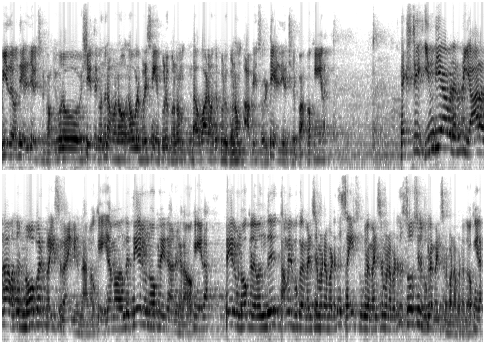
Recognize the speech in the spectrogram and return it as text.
உயிரை வந்து எழுதி வச்சிருப்பாங்க. இவ்வளோ விஷயத்துக்கு வந்து நம்ம நோ நோபல் பிரைஸ் நீங்கள் கொடுக்கணும் இந்த அவார்டை வந்து கொடுக்கணும் அப்படின்னு சொல்லிட்டு எழுதி வச்சிருப்பாங்க ஓகேங்களா நெக்ஸ்ட் இந்தியாவில இருந்து யாரெல்லாம் வந்து நோபல் பிரைஸ் வாங்கியிருந்தாங்க? ஓகே நம்ம வந்து தேர்வு நோக்கில் இதை அணுகலாம். ஓகேங்களா தேர்வு நோக்கில் வந்து தமிழ் புக்கில் மென்ஷன் பண்ணப்பட்டது சயின்ஸ் புக்கில் மென்ஷன் பண்ணப்பட்டது சோசியல் புக்கில் மென்ஷன் பண்ணப்பட்டது. ஓகேங்களா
